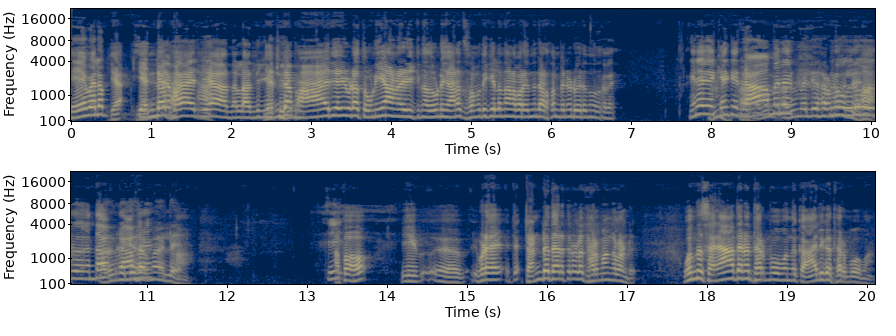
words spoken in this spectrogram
കേവലം എന്റെ എന്റെ ഭാര്യ എന്നുള്ള എന്റെ ഭാര്യയുടെ തുണിയാണ് അഴിക്കുന്നത്. അതുകൊണ്ട് ഞാനത് സമ്മതിക്കില്ലെന്നാണ് പറയുന്നതിന്റെ അർത്ഥം പിന്നീട് വരുന്നത്. അതെ. ഇങ്ങനെ രാമന് ഒരു- എന്താ ഈ- അപ്പോൾ ഈ ഇവിടെ രണ്ട് തരത്തിലുള്ള ധർമ്മങ്ങളുണ്ട്. ഒന്ന് സനാതന ധർമ്മവും ഒന്ന് കാലിക ധർമ്മവുമാണ്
